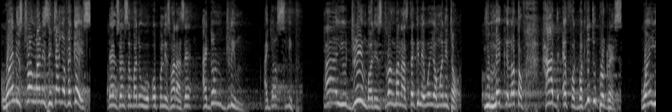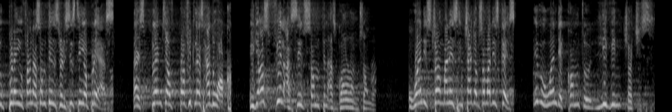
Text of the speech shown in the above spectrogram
When the strong man is in charge of a case, then when somebody will open his mouth and say, I don't dream, I just sleep. Ah, you dream, but the strong man has taken away your monitor. You make a lot of hard effort, but little progress. When you pray, you find that something is resisting your prayers. There's plenty of profitless hard work. You just feel as if something has gone wrong somewhere. When the strong man is in charge of somebody's case, even when they come to living churches,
